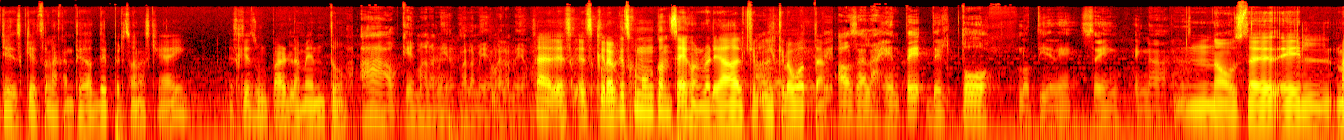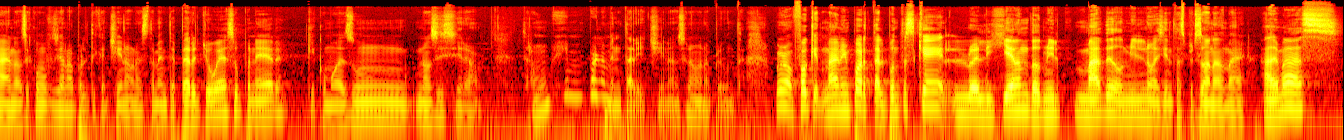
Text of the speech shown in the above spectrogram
Y es que esa es la cantidad de personas que hay. Es que es un parlamento. Ah, ok, mala mía, mala mía, mala mía. O sea, es, es- creo que es como un consejo en realidad el que, el que lo vota. Ah, o sea, la gente del todo no tiene say en nada. No, usted, el, man, no sé cómo funciona la política china, honestamente, pero yo voy a suponer que como es un, no sé si será, será un régimen parlamentario chino, es una buena pregunta. Bueno, fuck it, man, no importa, el punto es que lo eligieron 2000, más de 2.900 personas, man. Además,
